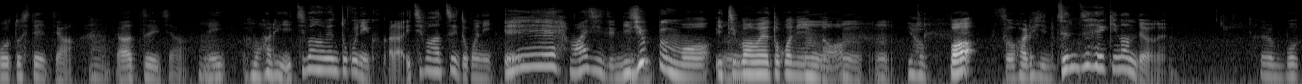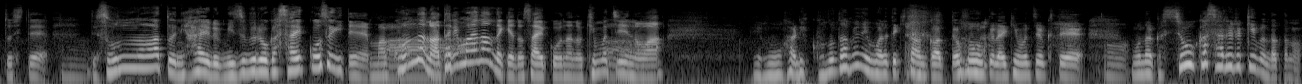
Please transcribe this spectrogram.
ぼーっとしてんじゃん。で暑いじゃん、うん。でいもうハリー一番上のとこに行くから一番暑いとこに行って。えー、マジで？20分も一番上のとこにいんの、うんうんうん。やっば、そうハリー全然平気なんだよね。それぼーっとして。うん。でその後に入る水風呂が最高すぎてまああー。こんなの当たり前なんだけど最高なの気持ちいいのは。えもうハリーこのために生まれてきたんかって思うくらい気持ちよくて。もうなんか消化される気分だったの。うん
